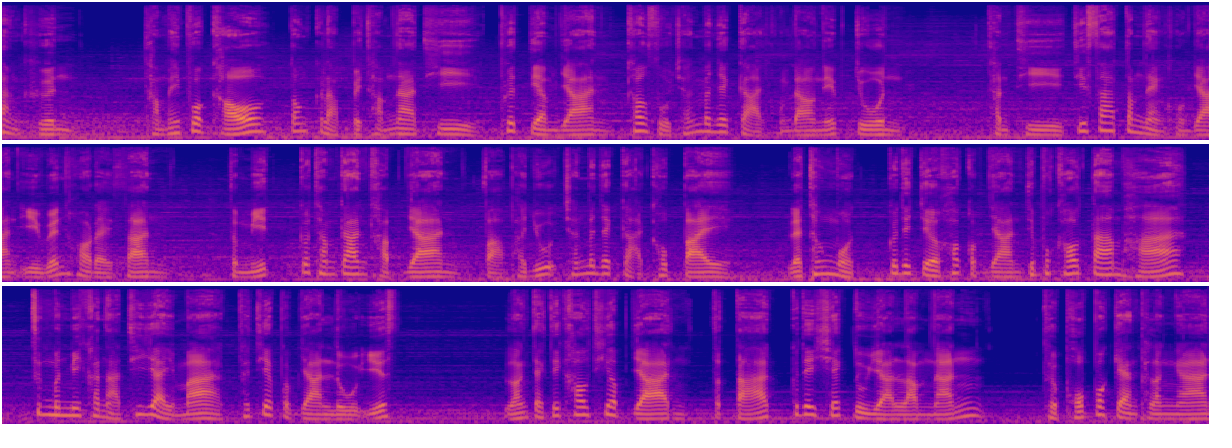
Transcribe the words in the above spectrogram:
ดังขึ้น ทำให้พวกเขาต้องกลับไปทำหน้าที่เพื่อเตรียมยานเข้าสู่ชั้นบรรยากาศของดาวเนปจูน ทันทีที่ทราบตำแหน่งของยานอีเวนต์ฮอริซอนสมิธก็ทำการขับยานฝ่าพายุชั้นบรรยากาศเข้าไป และทั้งหมดก็ได้เจอเข้ากับยานที่พวกเขาตามหา ซึ่งมันมีขนาดที่ใหญ่มากถ้าเทียบกับยานลูอิสหลังจากที่เข้าเทียบยานสตาร์กก็ได้เช็คดูยานลำนั้น เธอพบว่าแกนพลังงาน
